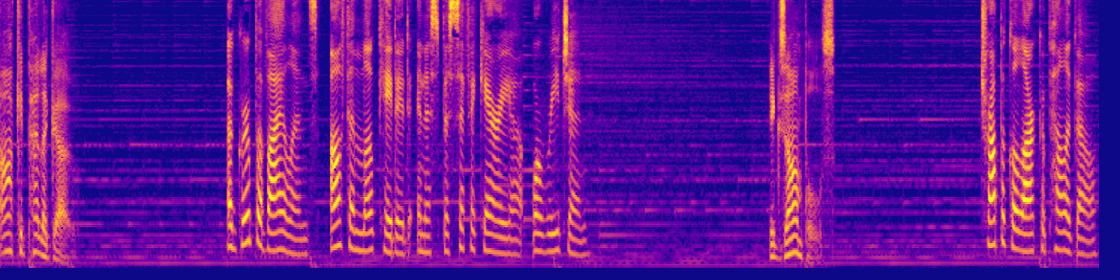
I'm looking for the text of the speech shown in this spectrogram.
Archipelago A group of islands, often located in a specific area or region. Examples Tropical archipelago,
